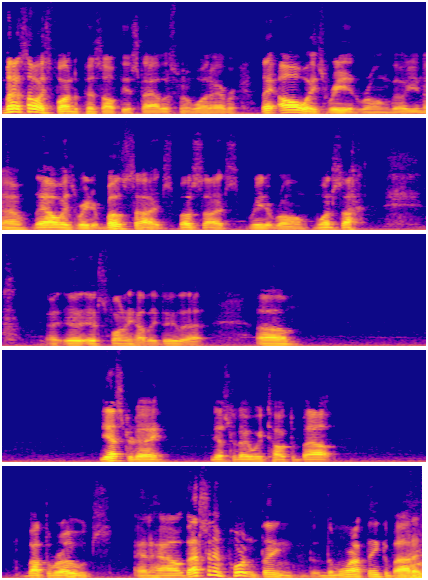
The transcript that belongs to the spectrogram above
but it's always fun to piss off the establishment, whatever. They always read it wrong, though, you know? They always read it, both sides, both sides read it wrong. One side, it's funny how they do that. Um, yesterday, yesterday we talked about, about the roads and how that's an important thing the more I think about it.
